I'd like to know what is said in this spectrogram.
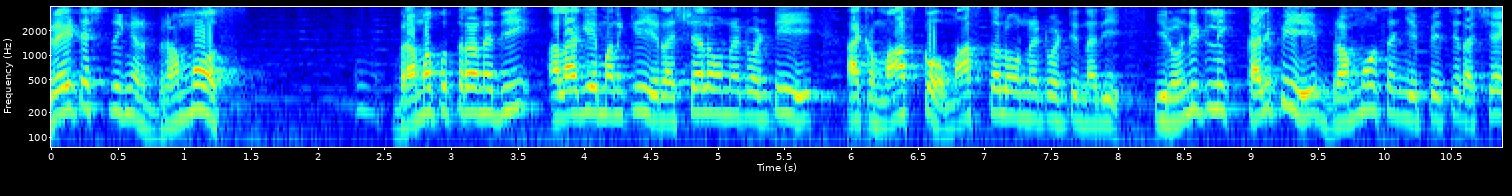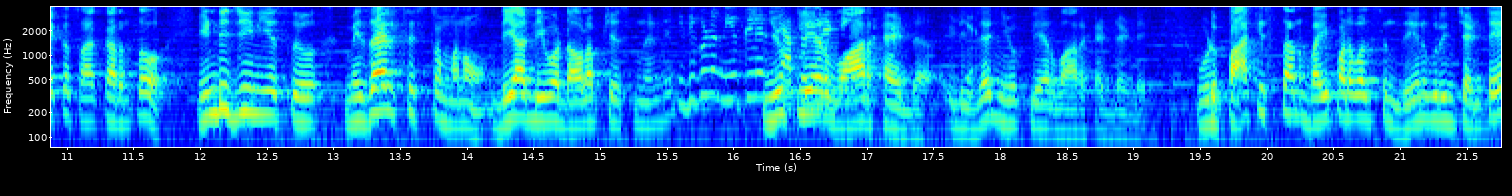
గ్రేటెస్ట్ థింగ్ అని బ్రహ్మోస్. బ్రహ్మపుత్ర నది అలాగే మనకి రష్యాలో ఉన్నటువంటి ఆ యొక్క మాస్కో మాస్కోలో ఉన్నటువంటి నది ఈ రెండింటిని కలిపి బ్రహ్మోస్ అని చెప్పేసి రష్యా యొక్క సహకారంతో ఇండిజీనియస్ మిజైల్ సిస్టమ్ మనం డిఆర్డిఓ డెవలప్ చేసిందండి. ఇది కూడా nuclear nuclear warhead it is a nuclear warhead అండి. ఇప్పుడు పాకిస్తాన్ భయపడవలసింది దేని గురించి అంటే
